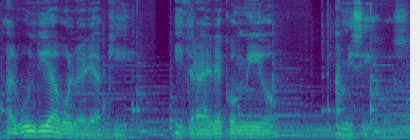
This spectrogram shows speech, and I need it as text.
algún día volveré aquí y traeré conmigo a mis hijos.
